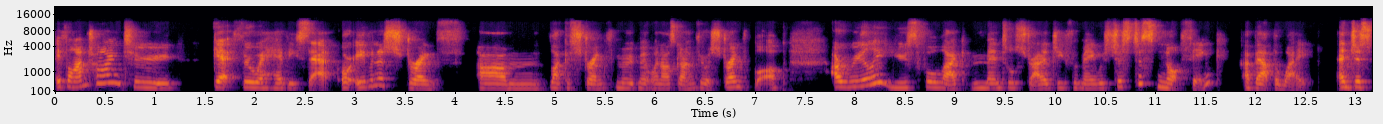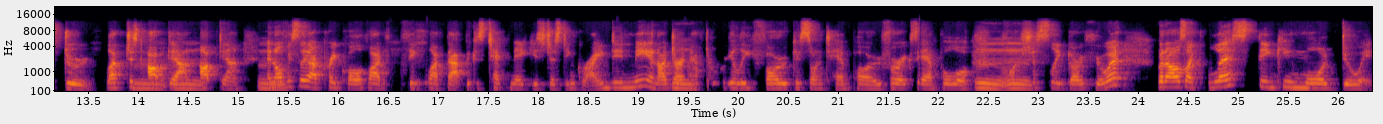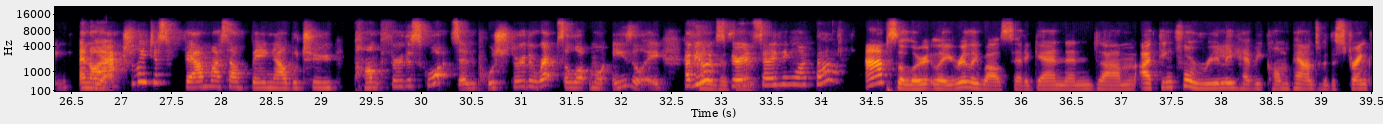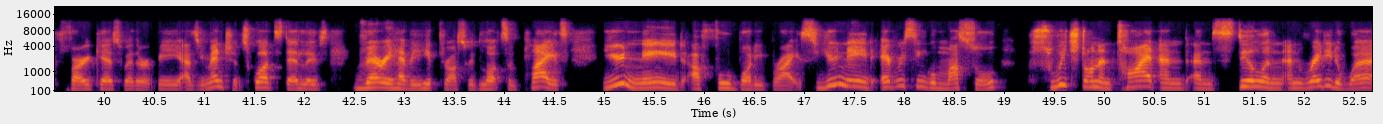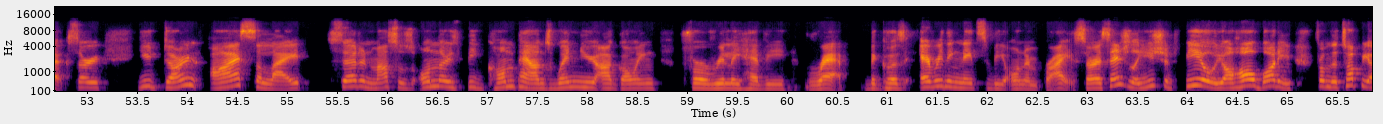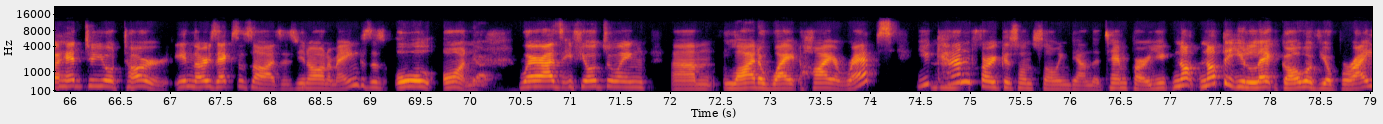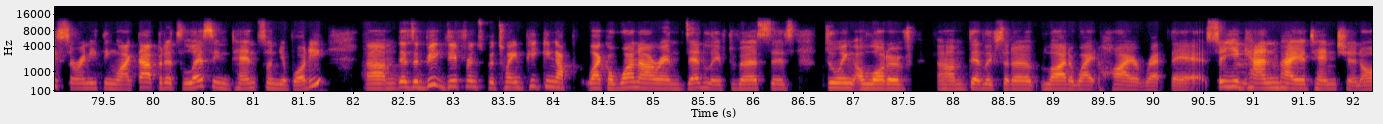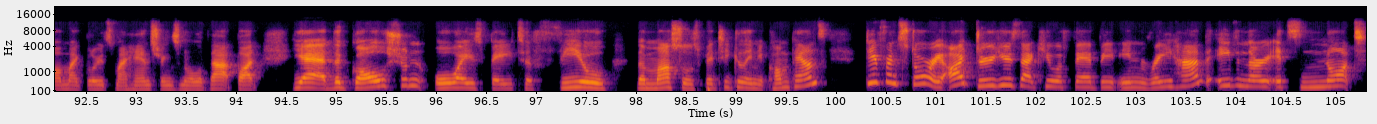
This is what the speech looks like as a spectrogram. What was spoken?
if I'm trying to get through a heavy set or even a strength, um, like a strength movement when I was going through a strength block, a really useful like mental strategy for me was just to not think about the weight and just do like just up, down, up, down. And Mm. obviously, I pre qualified to think like that because technique is just ingrained in me, and I don't Mm. have to really focus on tempo, for example, or Mm, mm. consciously go through it. But I was like, less thinking, more doing. And I actually just found myself being able to pump through the squats and push through the reps a lot more easily. Have you 100%. experienced anything like that? Absolutely, really well said again. And um, I think for really heavy compounds with a strength focus, whether it be, as you mentioned, squats, deadlifts, very heavy hip thrusts with lots of plates, you need a full body brace. You need every single muscle switched on and tight and and still and, and ready to work. So you don't isolate certain muscles on those big compounds when you are going for a really heavy rep because everything needs to be on and brace. So essentially, you should feel your whole body from the top of your head to your toe in those exercises. You know what I mean? Because it's all on. Yeah. Whereas if you're doing um, lighter weight, higher reps, you mm. can focus on slowing down the tempo. You not not that you let go of your brace or anything like that, but it's less intense on your body. Um, there's a big difference between picking up like a one RM deadlift versus doing a lot of um, deadlifts at a lighter weight, higher rep there. So you mm. can pay attention on oh, my glutes, my hamstrings, and all of that. But yeah, the goal shouldn't always be to feel the muscles, particularly in your compounds. Different story. I do use that cue a fair bit in rehab, even though it's not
